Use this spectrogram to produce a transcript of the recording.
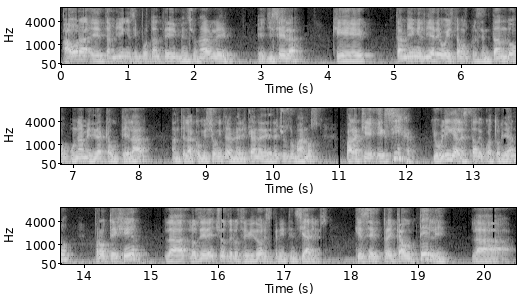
Ahora, eh, también es importante mencionarle, Gisela, que también el día de hoy estamos presentando una medida cautelar ante la Comisión Interamericana de Derechos Humanos para que exija y obligue al Estado ecuatoriano proteger los derechos de los servidores penitenciarios, que se precautele la,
